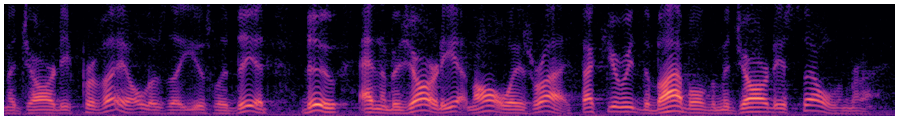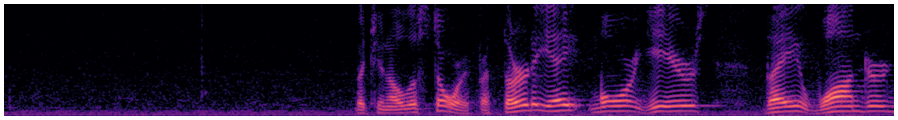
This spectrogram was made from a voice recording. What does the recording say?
majority prevailed, as they usually did, do, and the majority isn't always right. In fact, you read the Bible, the majority is seldom right. But you know the story. For 38 more years, they wandered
